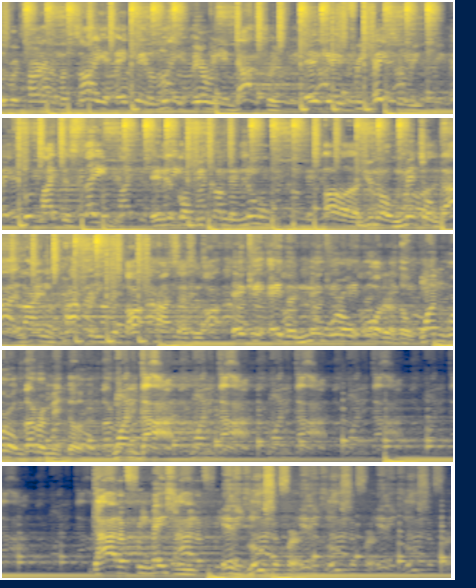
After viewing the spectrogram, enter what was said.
the return of the Messiah, aka the Luciferian doctrine, aka the savior, and it's gonna become the new, uh, you know, mental guidelining property for thought processes, aka the new world order, the one world government, the one God, one God, one God, God. God of Freemasonry is Lucifer. Lucifer. Lucifer.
